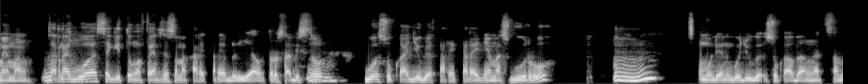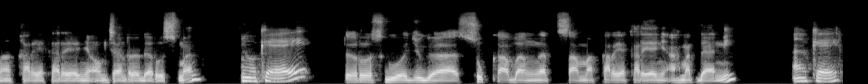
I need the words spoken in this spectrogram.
memang. Oke. Karena gue segitu ngefansnya sama karya-karya beliau. Terus habis itu Hmm. gue suka juga karya-karyanya Mas Guru. Hmm. Kemudian gue juga suka banget sama karya-karyanya Om Chandra Darusman. Oke. Terus gue juga suka banget sama karya-karyanya Ahmad Dhani Oke.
